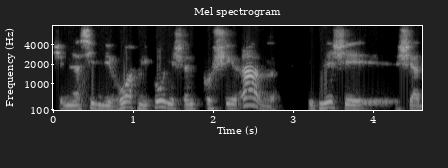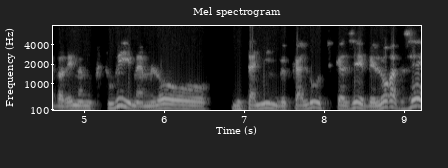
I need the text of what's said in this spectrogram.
שמנסים לברוח מפה, יש להם קושי רב, מפני ש, שהדברים הם כתובים, הם לא ניתנים בקלות כזה, ולא רק זה,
